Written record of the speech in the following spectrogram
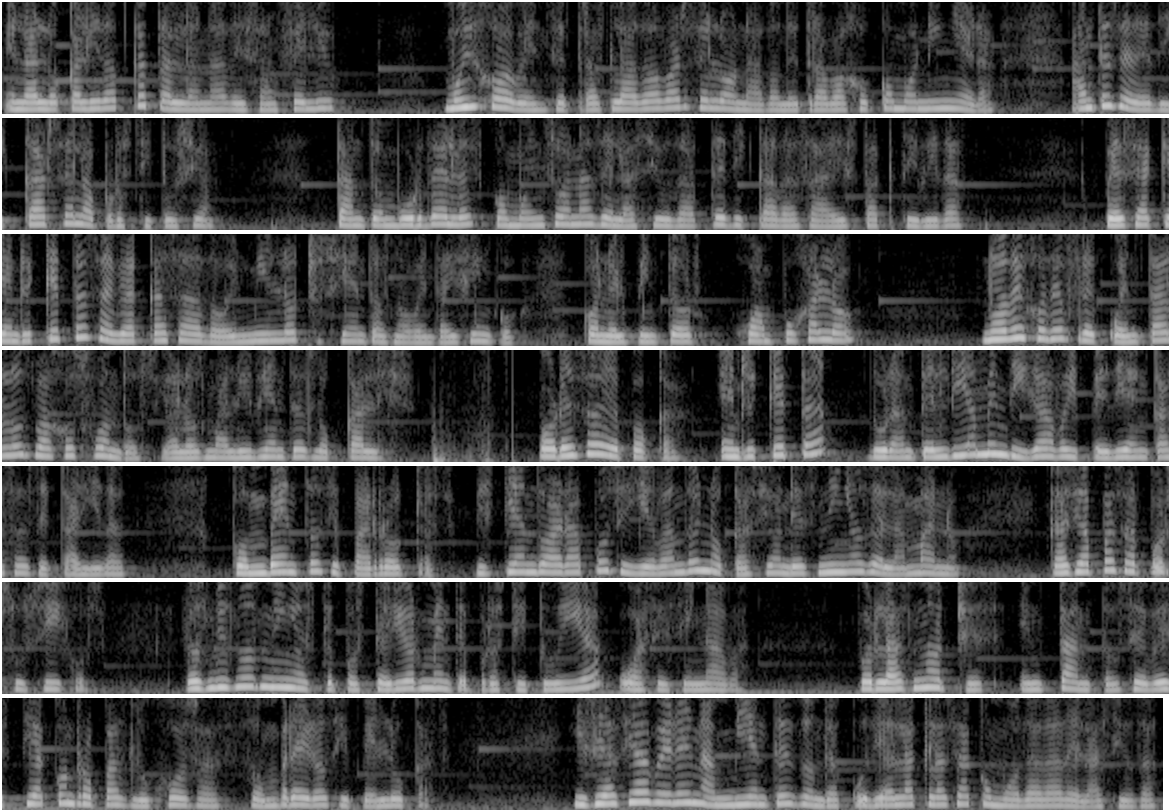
en la localidad catalana de San Feliu. Muy joven se trasladó a Barcelona donde trabajó como niñera antes de dedicarse a la prostitución, tanto en burdeles como en zonas de la ciudad dedicadas a esta actividad. Pese a que Enriqueta se había casado en 1895 con el pintor Juan Pujaló, no dejó de frecuentar los bajos fondos y a los malvivientes locales. Por esa época, Enriqueta durante el día mendigaba y pedía en casas de caridad, conventos y parroquias, vistiendo harapos y llevando en ocasiones niños de la mano, que hacía pasar por sus hijos, los mismos niños que posteriormente prostituía o asesinaba. Por las noches, en tanto, se vestía con ropas lujosas, sombreros y pelucas, y se hacía ver en ambientes donde acudía la clase acomodada de la ciudad.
